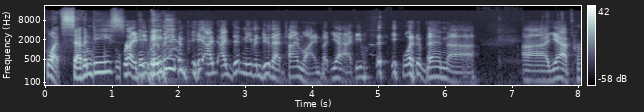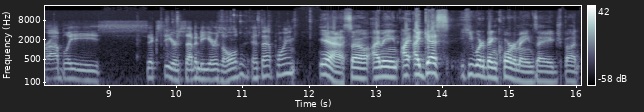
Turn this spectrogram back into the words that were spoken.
what seventies? Right, he maybe. been- he- I, I didn't even do that timeline, but yeah, he he would have been, uh, uh, yeah, probably sixty or seventy years old at that point. Yeah, so I mean, I, I guess he would have been Quatermain's age, but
